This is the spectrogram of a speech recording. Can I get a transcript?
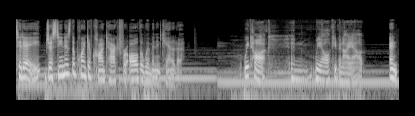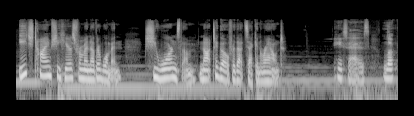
Today, Justine is the point of contact for all the women in Canada. We talk, and we all keep an eye out. And each time she hears from another woman, she warns them not to go for that second round. He says, Look,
